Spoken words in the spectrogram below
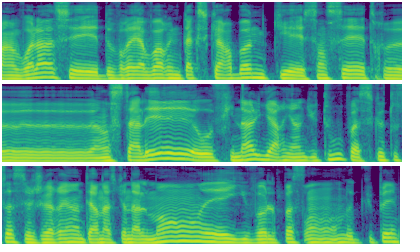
Enfin voilà, c'est devrait y avoir une taxe carbone qui est censée être euh, installée. Au final, il n'y a rien du tout parce que tout ça c'est géré internationalement et ils veulent pas s'en occuper.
